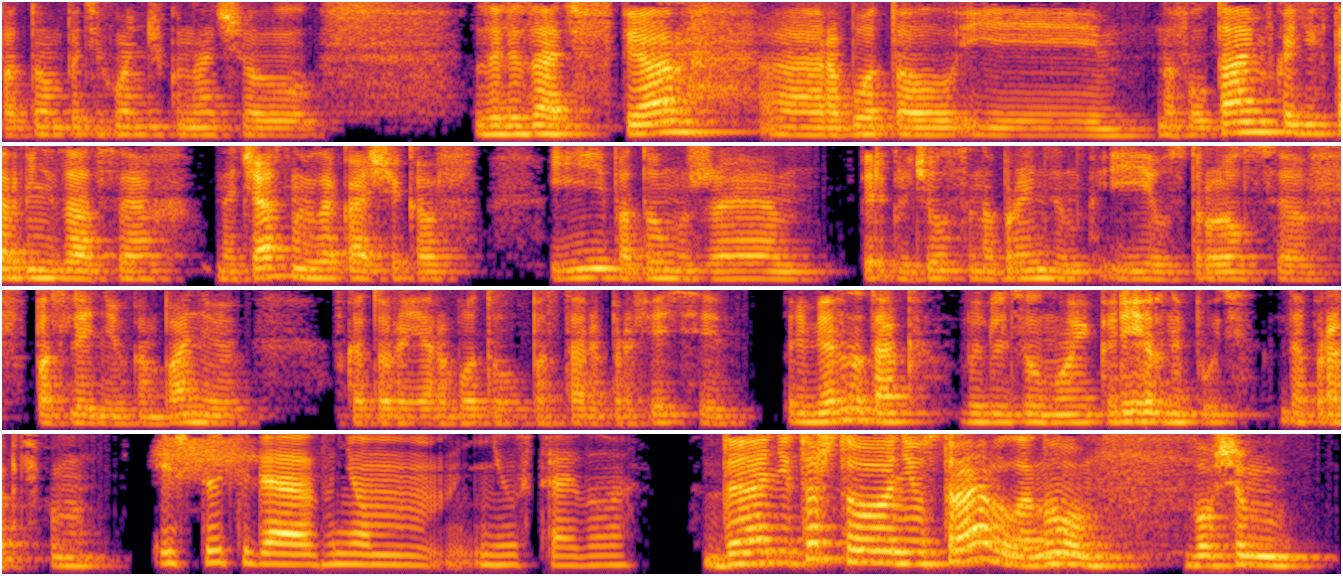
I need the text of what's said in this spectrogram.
потом потихонечку начал залезать в пиар, э, работал и на full тайм в каких-то организациях, на частных заказчиков, и потом уже переключился на брендинг и устроился в последнюю компанию, в которой я работал по старой профессии. Примерно так выглядел мой карьерный путь до практикума. И что тебя в нем не устраивало? Да, не то, что не устраивало, но, в общем,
